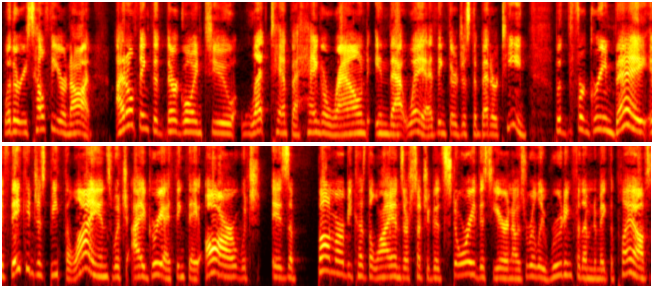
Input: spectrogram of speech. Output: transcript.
whether he's healthy or not, I don't think that they're going to let Tampa hang around in that way. I think they're just a better team. But for Green Bay, if they can just beat the Lions, which I agree, I think they are, which is a bummer because the Lions are such a good story this year, and I was really rooting for them to make the playoffs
